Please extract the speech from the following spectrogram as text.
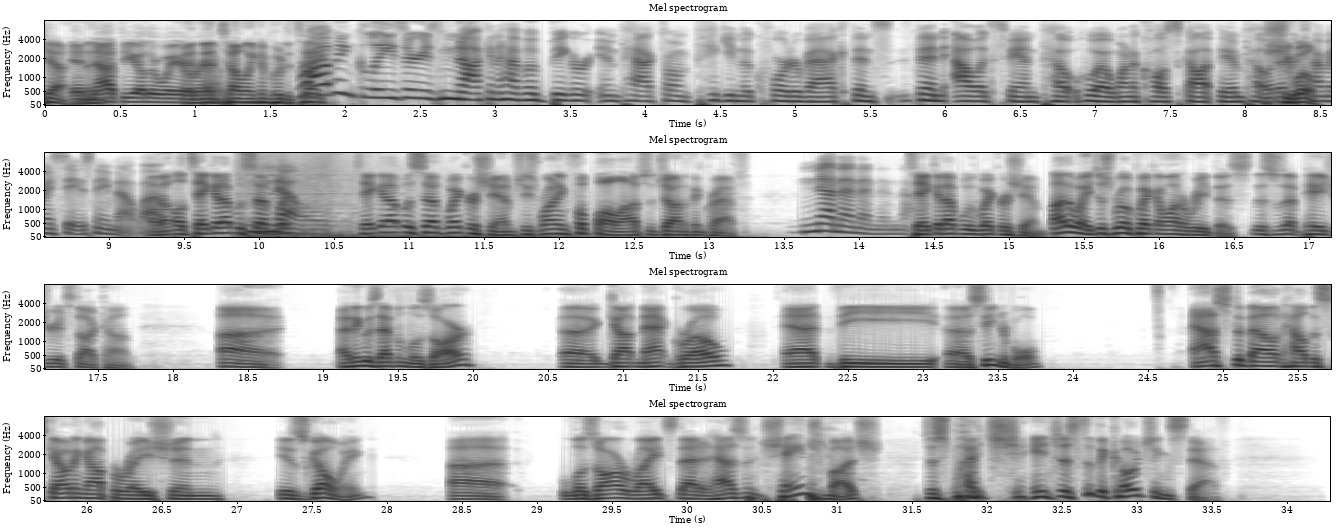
Yeah, and, not the other way and around. then telling him who to take. Robyn Glaser is not going to have a bigger impact on picking the quarterback than than Alex Van Pelt, who I want to call Scott Van Pelt She every will. time I say his name out loud. I'll take it up with Seth. No. Wick- take it up with Seth Wickersham. She's running football ops with Jonathan Kraft. No, no, no, no, no. Take it up with Wickersham. By the way, just real quick, I want to read this. This is at Patriots.com. Uh, I think it was Evan Lazar uh, got Matt Groh at the uh, Senior Bowl. Asked about how the scouting operation is going. Uh, Lazar writes that it hasn't changed much despite changes to the coaching staff.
